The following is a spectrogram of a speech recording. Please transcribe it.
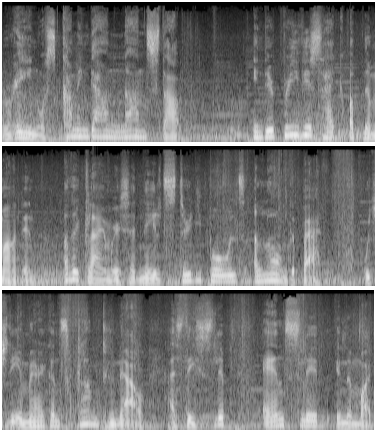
Rain was coming down non-stop. In their previous hike up the mountain, other climbers had nailed sturdy poles along the path, which the Americans clung to now as they slipped and slid in the mud.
